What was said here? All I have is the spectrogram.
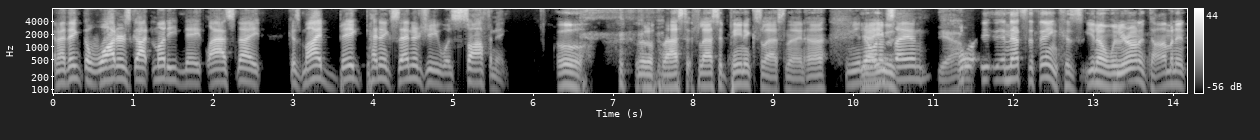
And I think the waters got muddied, Nate, last night because my big Penix energy was softening. Oh, little flaccid, flaccid Penix last night, huh? You know yeah, what I'm was, saying? Yeah. Well, and that's the thing because, you know, when you're mm-hmm. on a dominant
